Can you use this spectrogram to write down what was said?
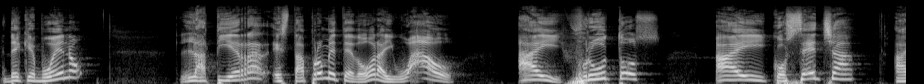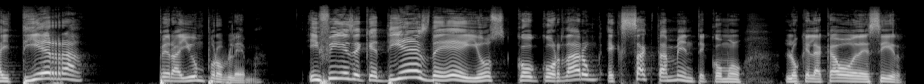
de que, bueno, la tierra está prometedora y wow, hay frutos, hay cosecha, hay tierra, pero hay un problema. Y fíjese que 10 de ellos concordaron exactamente como lo que le acabo de decir.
